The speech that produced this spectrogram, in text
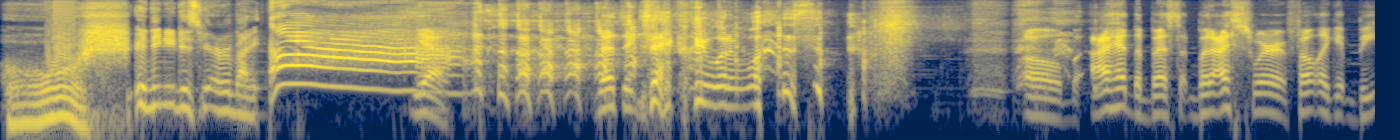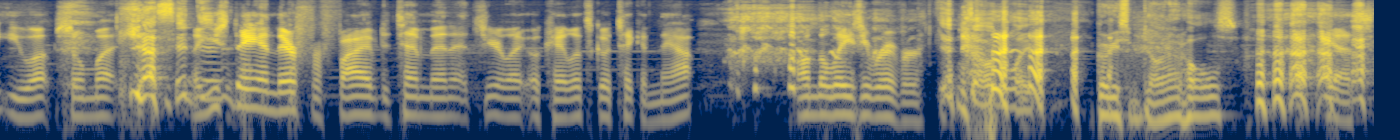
whoosh, and then you just hear everybody, ah, Yeah. That's exactly what it was. oh, but I had the best. But I swear, it felt like it beat you up so much. yes, it Like you stay in there for five to ten minutes. You're like, okay, let's go take a nap on the lazy river. Yeah, totally. Go get some donut holes. Yes,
